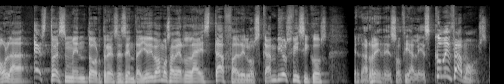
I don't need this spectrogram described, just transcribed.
Hola, esto es Mentor 360 y hoy vamos a ver la estafa de los cambios físicos en las redes sociales. ¡Comenzamos!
